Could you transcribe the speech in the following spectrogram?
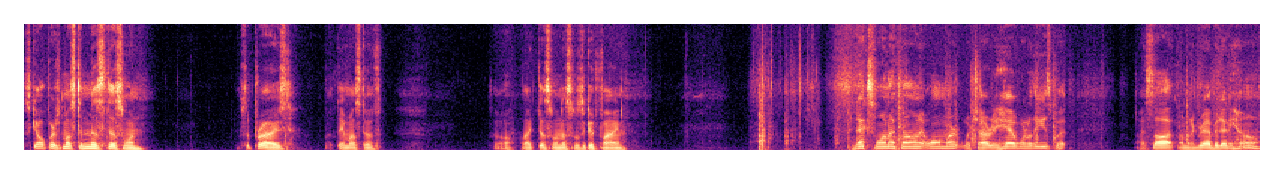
Scalpers must have missed this one. I'm surprised, but they must have. So, like this one, this was a good find. Next one I found at Walmart, which I already have one of these, but I saw it, I'm going to grab it anyhow,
